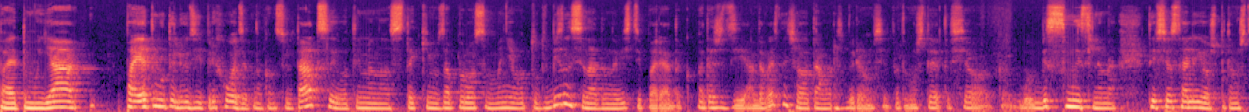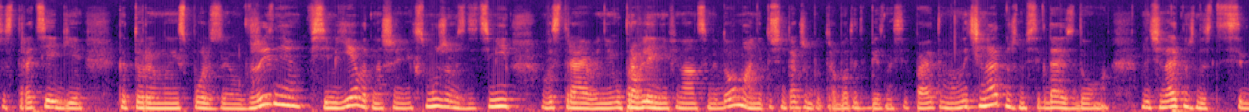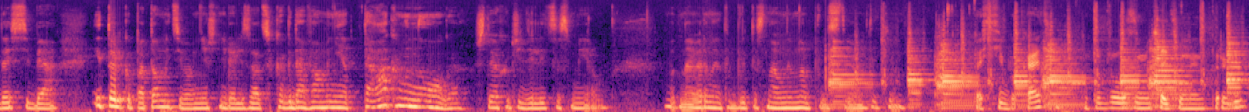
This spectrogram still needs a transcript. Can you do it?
Поэтому я Поэтому-то люди и приходят на консультации вот именно с таким запросом. Мне вот тут в бизнесе надо навести порядок. Подожди, а давай сначала там разберемся, потому что это все как бы бессмысленно. Ты все сольешь, потому что стратегии, которые мы используем в жизни, в семье, в отношениях с мужем, с детьми, в выстраивании, управлении финансами дома, они точно так же будут работать в бизнесе. Поэтому начинать нужно всегда из дома. Начинать нужно всегда с себя. И только потом идти во внешнюю реализацию, когда во мне так много, что я хочу делиться с миром. Вот, наверное, это будет основным напутствием таким. Спасибо, Катя. Это было замечательное интервью.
